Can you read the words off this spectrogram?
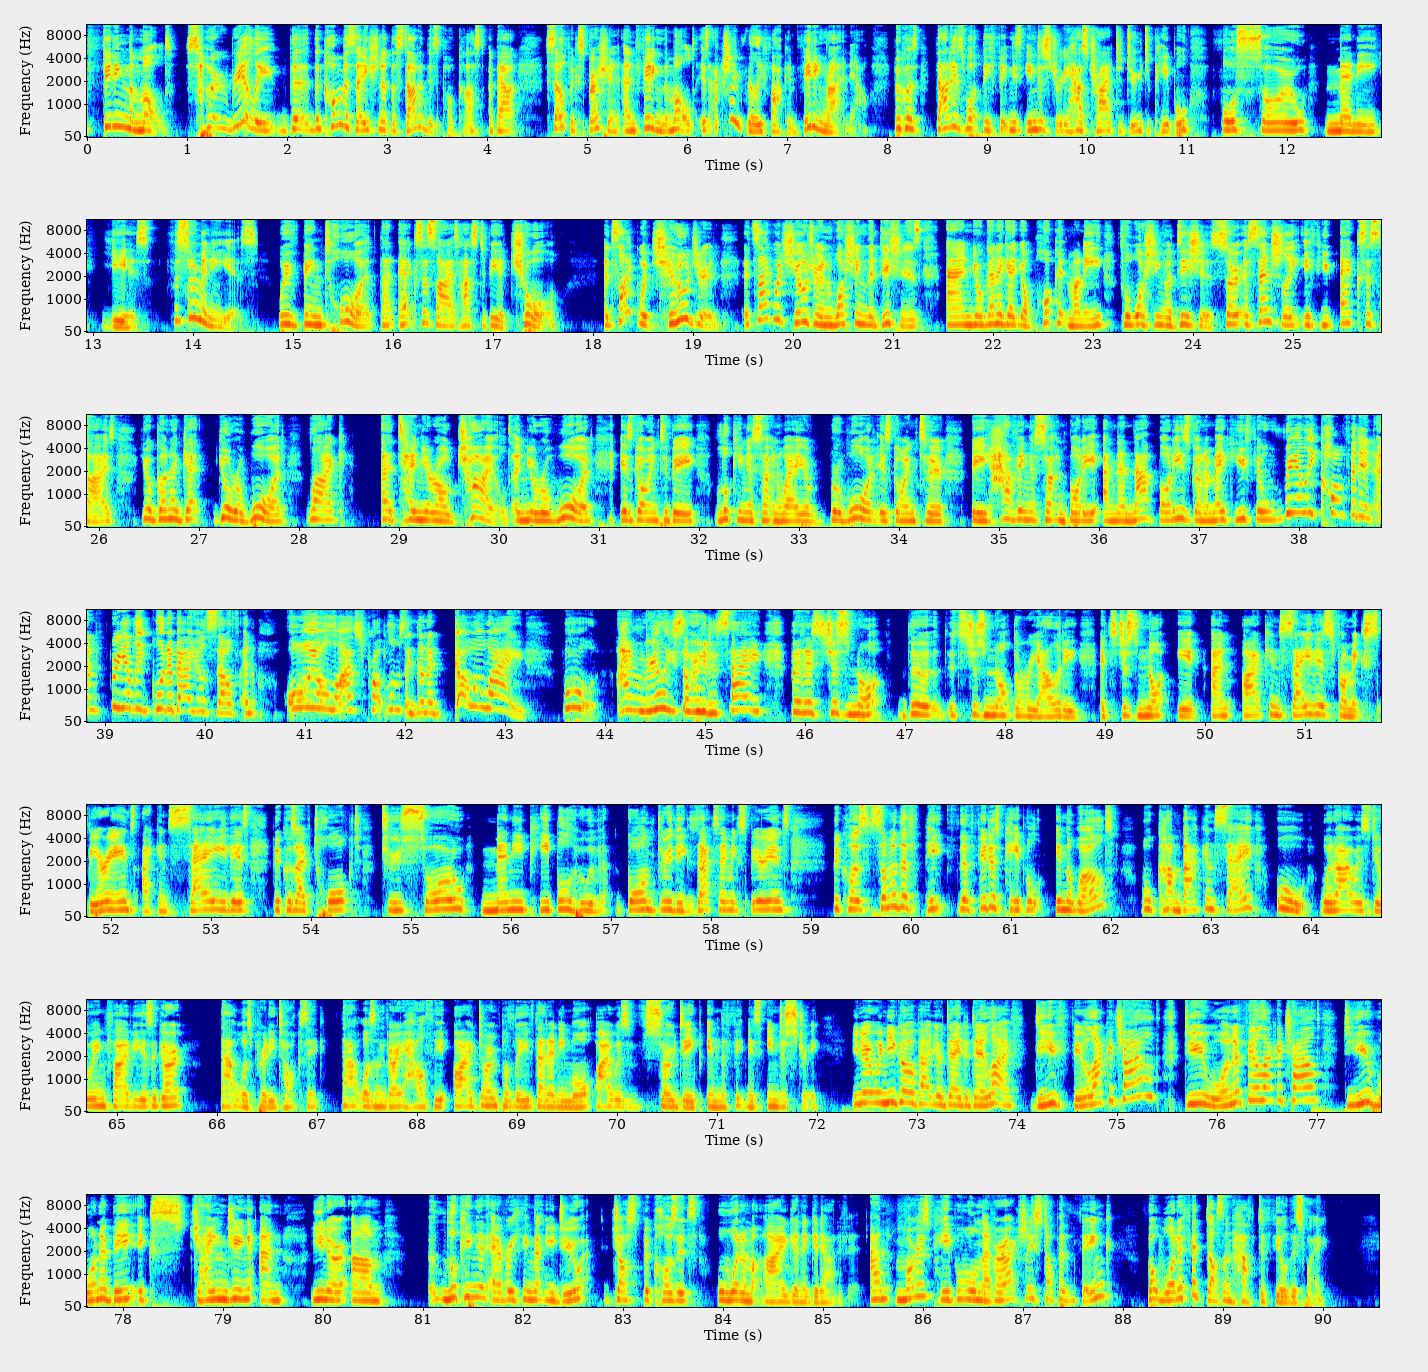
fitting the mold. So really the the conversation at the start of this podcast about self-expression and fitting the mold is actually really fucking fitting right now because that is what the fitness industry has tried to do to people for so many years. For so many years. We've been taught that exercise has to be a chore. It's like with children. It's like with children washing the dishes and you're going to get your pocket money for washing your dishes. So essentially, if you exercise, you're going to get your reward like a 10 year old child and your reward is going to be looking a certain way. Your reward is going to be having a certain body and then that body is going to make you feel really confident and really good about yourself and all your life's problems are going to go away well i'm really sorry to say but it's just not the it's just not the reality. It's just not it. And i can say this from experience. I can say this because i've talked to so many people who have gone through the exact same experience because some of the the fittest people in the world will come back and say oh what i was doing 5 years ago that was pretty toxic. That wasn't very healthy. I don't believe that anymore. I was so deep in the fitness industry you know, when you go about your day to day life, do you feel like a child? Do you want to feel like a child? Do you want to be exchanging and, you know, um, looking at everything that you do just because it's, well, what am I going to get out of it? And most people will never actually stop and think, but what if it doesn't have to feel this way?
